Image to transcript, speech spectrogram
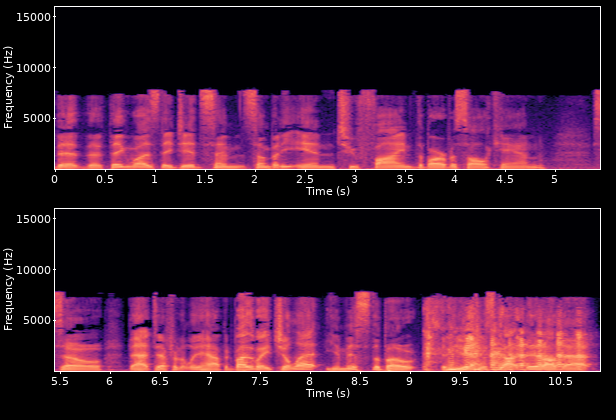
the the thing was, they did send somebody in to find the Barbasol can, so that definitely happened. By the way, Gillette, you missed the boat. If you just got in on that,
